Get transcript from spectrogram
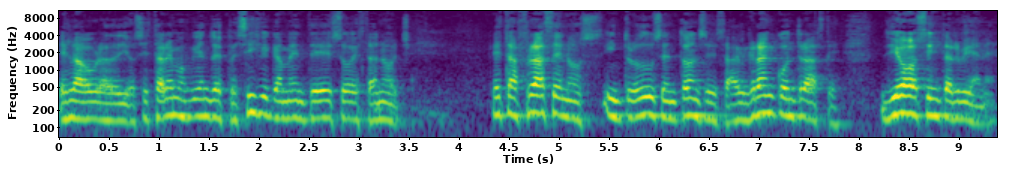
Es la obra de Dios. Estaremos viendo específicamente eso esta noche. Esta frase nos introduce entonces al gran contraste. Dios interviene.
